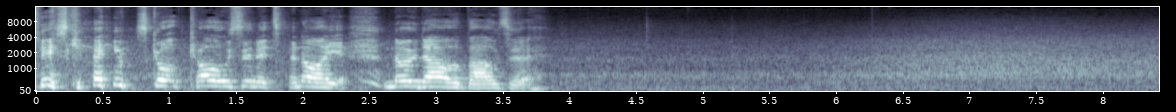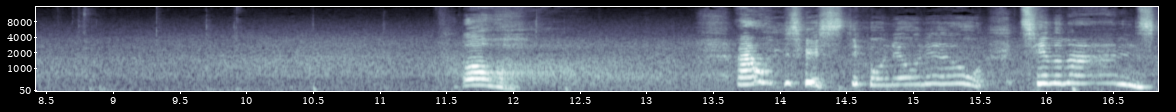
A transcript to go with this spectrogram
this game's got goals in it tonight. No doubt about it. Oh! How is it still nil-nil? Timmermans!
